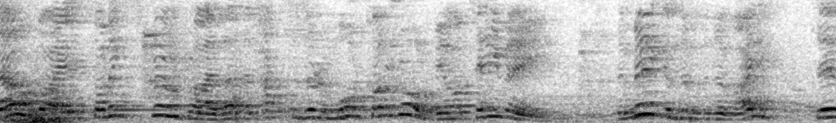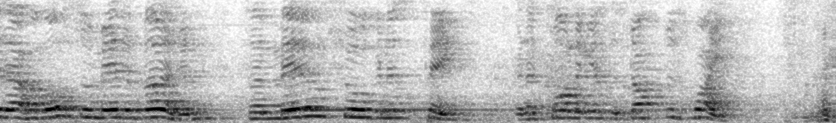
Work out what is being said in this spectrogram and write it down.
Now buy a sonic screwdriver that acts as a remote control for your TV. The makers of the device say they have also made a version for male chauvinist pigs and are calling it the doctor's wife. As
